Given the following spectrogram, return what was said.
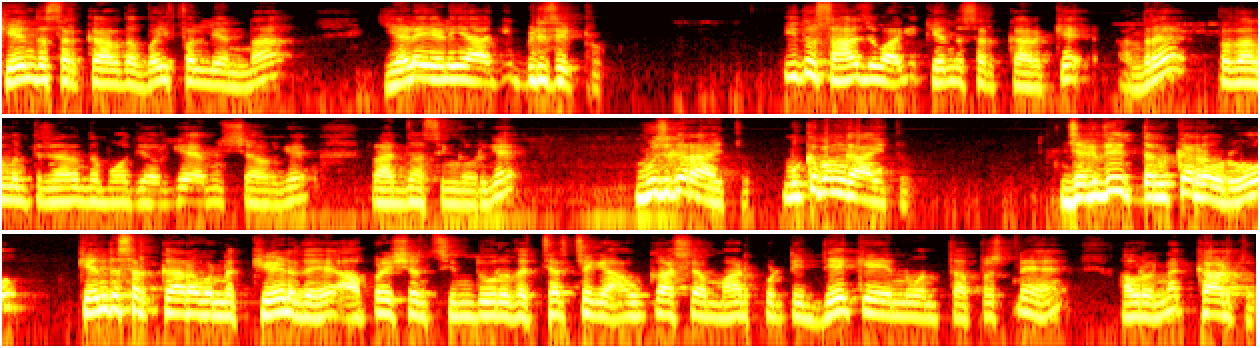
ಕೇಂದ್ರ ಸರ್ಕಾರದ ವೈಫಲ್ಯವನ್ನು ಎಳೆ ಎಳೆಯಾಗಿ ಬಿಡಿಸಿಟ್ರು. ಇದು ಸಹಜವಾಗಿ ಕೇಂದ್ರ ಸರ್ಕಾರಕ್ಕೆ, ಅಂದರೆ ಪ್ರಧಾನಮಂತ್ರಿ ನರೇಂದ್ರ ಮೋದಿ ಅವ್ರಿಗೆ, ಅಮಿತ್ ಶಾ ಅವ್ರಿಗೆ, ರಾಜನಾಥ್ ಸಿಂಗ್ ಅವ್ರಿಗೆ ಮುಜುಗರ ಆಯಿತು, ಮುಖಭಂಗ ಆಯಿತು. ಜಗದೀಪ್ ಧನ್ಕರ್ ಅವರು ಕೇಂದ್ರ ಸರ್ಕಾರವನ್ನು ಕೇಳದೆ ಆಪರೇಷನ್ ಸಿಂಧೂರದ ಚರ್ಚೆಗೆ ಅವಕಾಶ ಮಾಡಿಕೊಟ್ಟಿದ್ದೇಕೆ ಎನ್ನುವಂಥ ಪ್ರಶ್ನೆ ಅವರನ್ನು ಕಾಡ್ತು.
